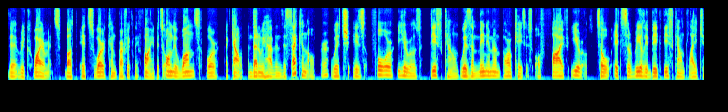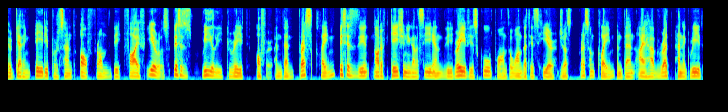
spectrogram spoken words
the requirements, but it's working perfectly fine. It's only once for account. And then we have in the second offer, which is 4 euros discount with a minimum bar cases of 5 euros. So it's a really big discount, like you're getting 80% off from the 5 euros. This is really great offer and then press claim. This is the notification you're going to see in the previous coupon, the one that is here. Just press on claim and then I have read and agreed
